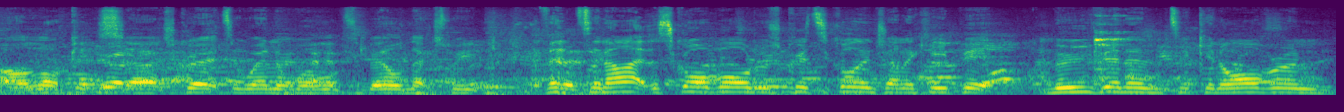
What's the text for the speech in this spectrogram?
oh look, it's, uh, it's great to win and we'll look to build next week. I think tonight the scoreboard was critical in trying to keep it moving and ticking over and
